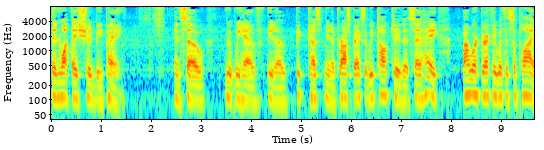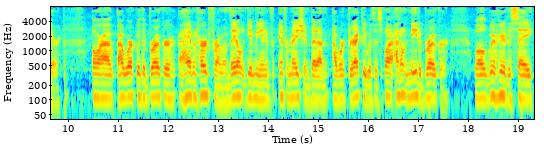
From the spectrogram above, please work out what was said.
than what they should be paying. And so we have, you know, because, you know, prospects that we talk to that say, hey, I work directly with a supplier or I, I work with a broker. I haven't heard from them. They don't give me any information, but I'm, I work directly with a supplier. I don't need a broker. Well, we're here to say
